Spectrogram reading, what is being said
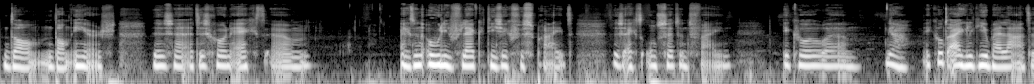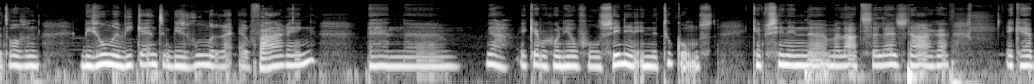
dan, dan eerst. Dus uh, het is gewoon echt, um, echt een olievlek die zich verspreidt. Dus echt ontzettend fijn. Ik wil. Uh, ja, ik wil het eigenlijk hierbij laten. Het was een bijzonder weekend, een bijzondere ervaring. En uh, ja, ik heb er gewoon heel veel zin in in de toekomst. Ik heb zin in uh, mijn laatste lesdagen. Ik heb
